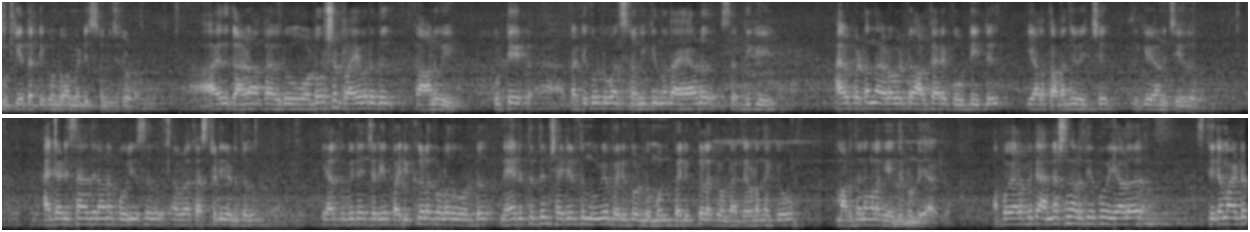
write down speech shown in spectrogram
കുട്ടിയെ തട്ടിക്കൊണ്ടുപോകാൻ വേണ്ടി ശ്രമിച്ചിട്ടുള്ളത്. അതായത് കാണാ ഒരു ഓട്ടോറിക്ഷ ഡ്രൈവർ ഇത് കാണുകയും കുട്ടിയെ തട്ടിക്കൊണ്ടുപോകാൻ ശ്രമിക്കുന്നത് അയാൾ ശ്രദ്ധിക്കുകയും അയാൾ പെട്ടെന്ന് ഇടപെട്ട് ആൾക്കാരെ കൂട്ടിയിട്ട് ഇയാളെ തടഞ്ഞു വെച്ച് നിൽക്കുകയാണ് ചെയ്തത്. അതിന്റെ അടിസ്ഥാനത്തിലാണ് പോലീസ് അവിടെ കസ്റ്റഡി എടുത്തതും ഇയാൾക്ക് പിന്നെ ചെറിയ പരിക്കുകളൊക്കെ ഉള്ളത് കൊണ്ട് നേരത്തെത്തും ശരീരത്തിൽ മുഴുവൻ പരിക്കുണ്ട് മുൻ പരിക്കുകളൊക്കെ ഉണ്ടായിരുന്നു. എവിടെ നിന്നൊക്കെയോ മർദ്ദനങ്ങളൊക്കെ ഏറ്റിട്ടുണ്ട് ഇയാൾക്ക്. അപ്പോൾ ഇയാളെ പറ്റി അന്വേഷണം നടത്തിയപ്പോൾ ഇയാൾ സ്ഥിരമായിട്ട്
